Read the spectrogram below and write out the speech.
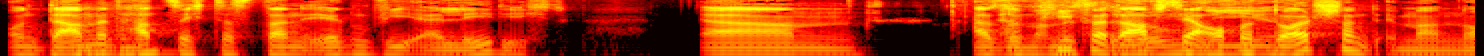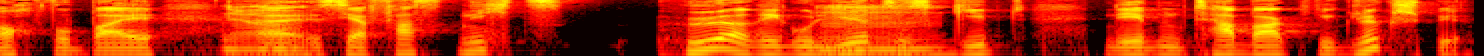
Und damit hat sich das dann irgendwie erledigt. Ähm, also Ja, müsste darf es ja auch in Deutschland immer noch, wobei Ja. äh, es ja fast nichts höher reguliertes gibt neben Tabak wie Glücksspiel.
